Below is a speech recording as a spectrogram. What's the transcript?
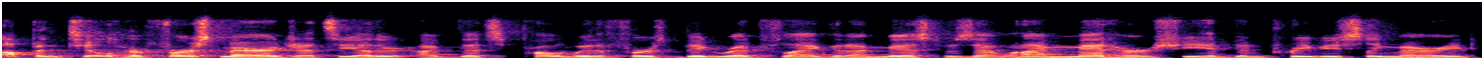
up until her first marriage. That's the other. I, that's probably the first big red flag that I missed was that when I met her, she had been previously married.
